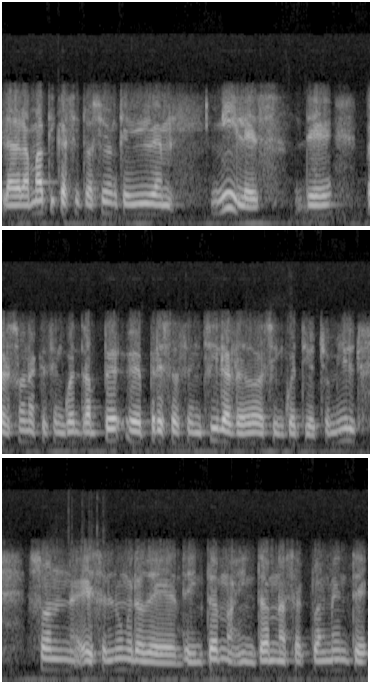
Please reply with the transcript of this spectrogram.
la dramática situación que viven miles de personas que se encuentran eh, presas en Chile, alrededor de 58 mil, son es el número de, internos e internas actualmente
